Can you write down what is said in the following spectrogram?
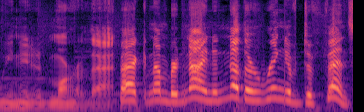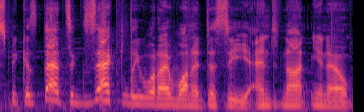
we needed more of that. Back number nine, another ring of defense, because that's exactly what I wanted to see, and not, you know,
